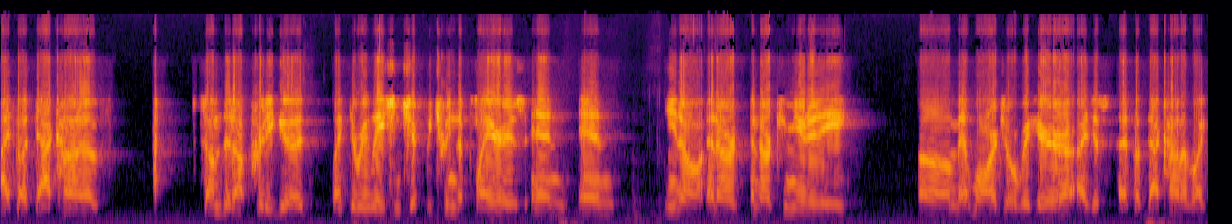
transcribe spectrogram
I thought that kind of summed it up pretty good, like the relationship between the players and and you know and our and our community um, at large over here. I just I thought that kind of like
